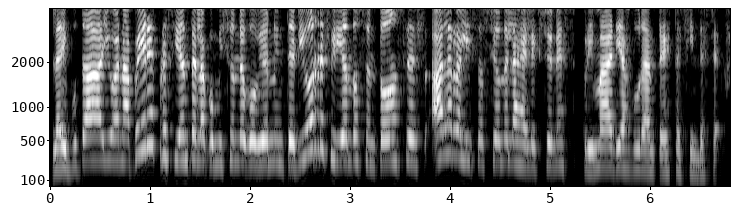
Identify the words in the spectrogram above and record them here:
La diputada Joana Pérez, presidenta de la Comisión de Gobierno Interior, refiriéndose entonces a la realización de las elecciones primarias durante este fin de semana.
